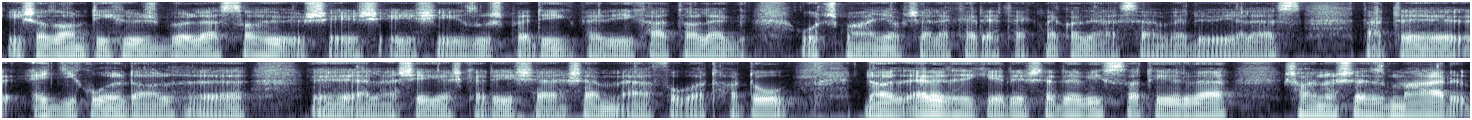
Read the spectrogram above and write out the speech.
és az antihősből lesz a hős, és, és Jézus pedig, pedig hát a legocsmányabb cselekedeteknek az elszenvedője lesz. Tehát egyik oldal ellenségeskedése sem elfogadható. De az eredeti kérdésedre visszatérve, sajnos ez már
